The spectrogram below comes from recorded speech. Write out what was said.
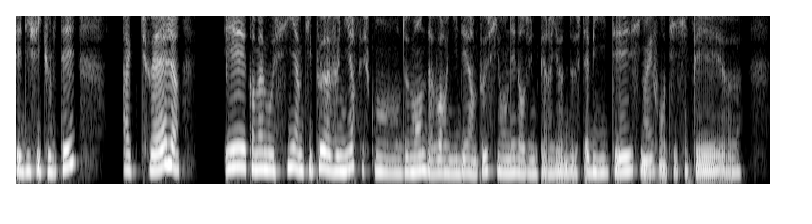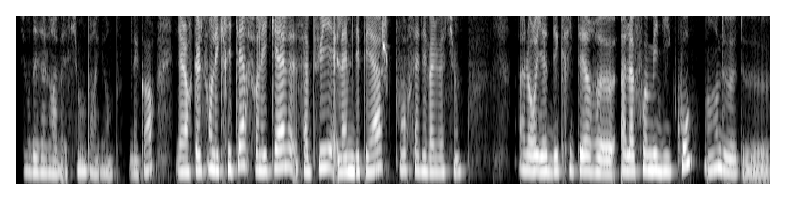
des difficultés actuelles et quand même aussi un petit peu à venir, puisqu'on demande d'avoir une idée un peu si on est dans une période de stabilité, s'il faut anticiper euh, sur des aggravations, par exemple. D'accord. Et alors, quels sont les critères sur lesquels s'appuie la MDPH pour cette évaluation? Alors, il y a des critères euh, à la fois médicaux, hein, de, euh,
